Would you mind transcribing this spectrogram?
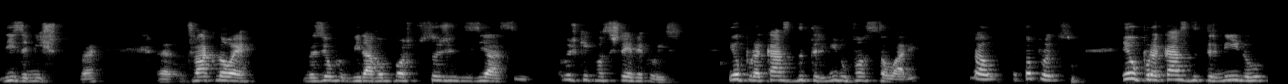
Dizem-me isto, não é? Uh, de facto, não é. Mas eu virava-me para os professores e dizia assim: mas o que é que vocês têm a ver com isso? Eu, por acaso, determino o vosso salário? Não. Então, pronto. Eu, por acaso, determino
